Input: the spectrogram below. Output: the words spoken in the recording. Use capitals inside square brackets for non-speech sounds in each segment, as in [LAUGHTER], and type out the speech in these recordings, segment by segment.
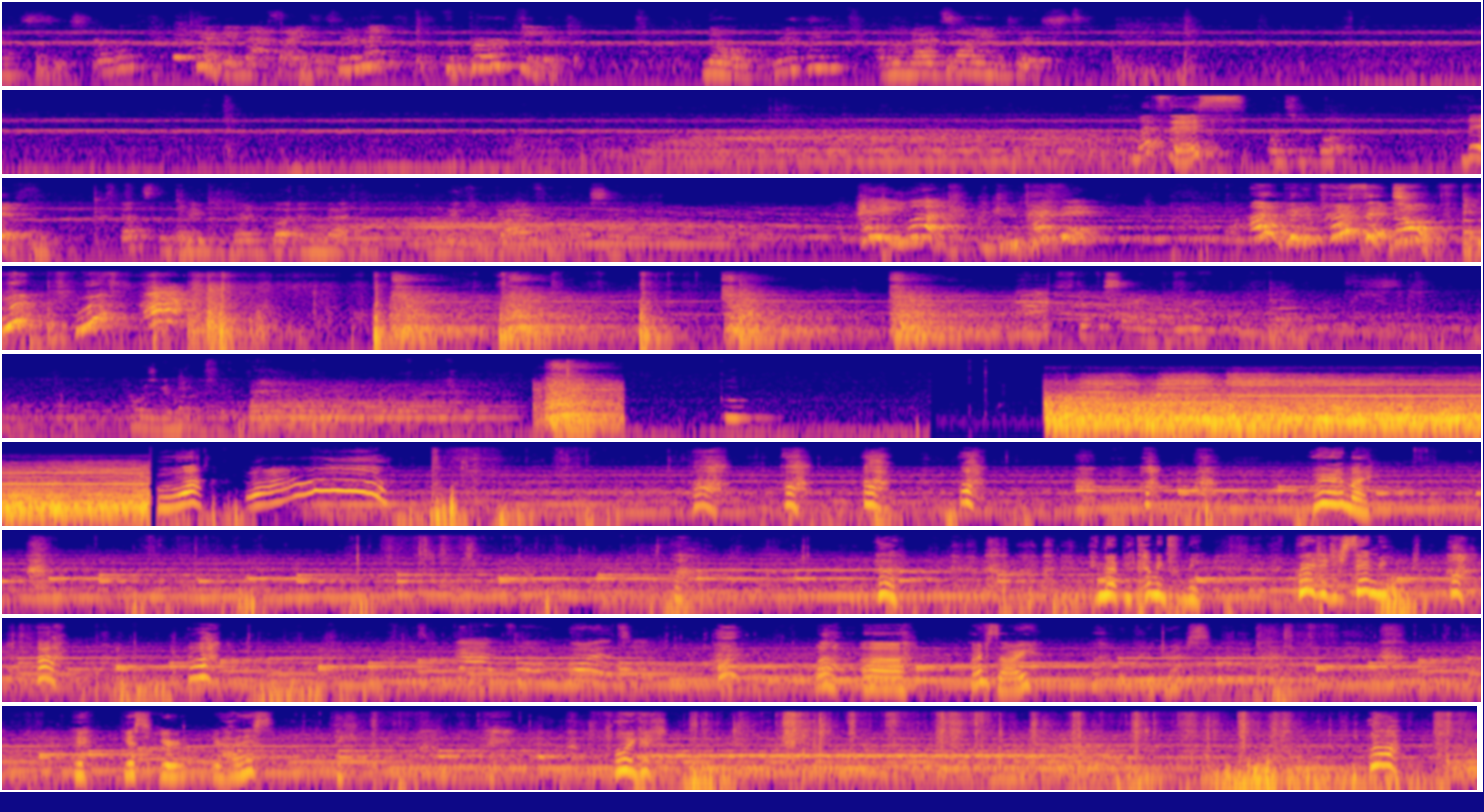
science experiment. That can't be a mad science experiment. It's a bird feeder. No, really? I'm a mad scientist. What's this? What's what? This. That's the big red button that will make you die if you press it. I was gonna press it. He might be coming for me. Where did he send me? Ah! Ah! Ah! Bad for royalty. [GASPS] Well, uh, I'm sorry. What a pretty dress. Ye- yes, your your highness. Thank you. Oh my gosh. Ah!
